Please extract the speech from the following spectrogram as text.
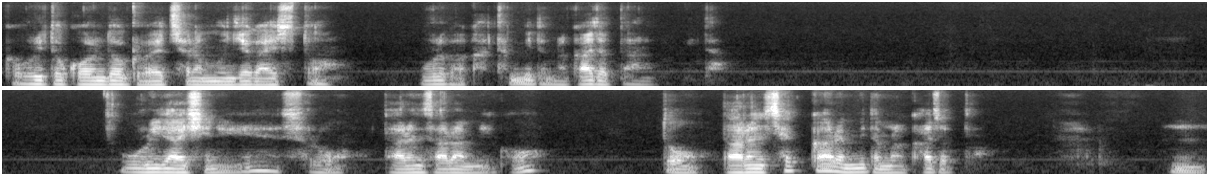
그 우리도 고린도 교회처럼 문제가 있어도 우리가 같은 믿음을 가졌다는 겁니다. 우리 자신이 서로 다른 사람이고 또 다른 색깔의 믿음을 가졌다. 음,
